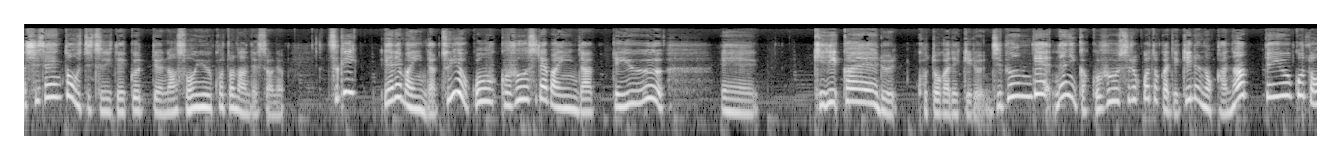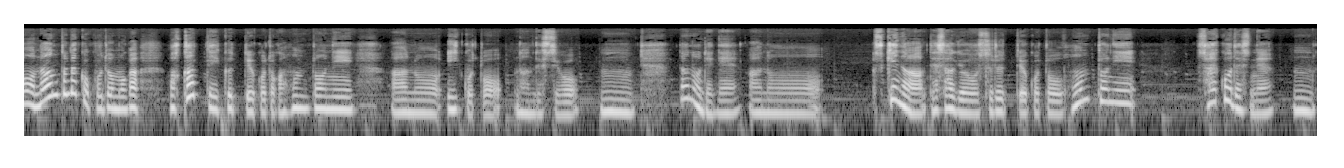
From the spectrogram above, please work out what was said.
自然と落ち着いていくっていうのはそういうことなんですよね。次やればいいんだ。次をこう工夫すればいいんだっていう、えー、切り替えることができる自分で何か工夫することができるのかなっていうことをなんとなく子供が分かっていくっていうことが本当にあのいいことなんですよ。うん、なのでねあの好きな手作業をするっていうことを本当に最高ですね。うん、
